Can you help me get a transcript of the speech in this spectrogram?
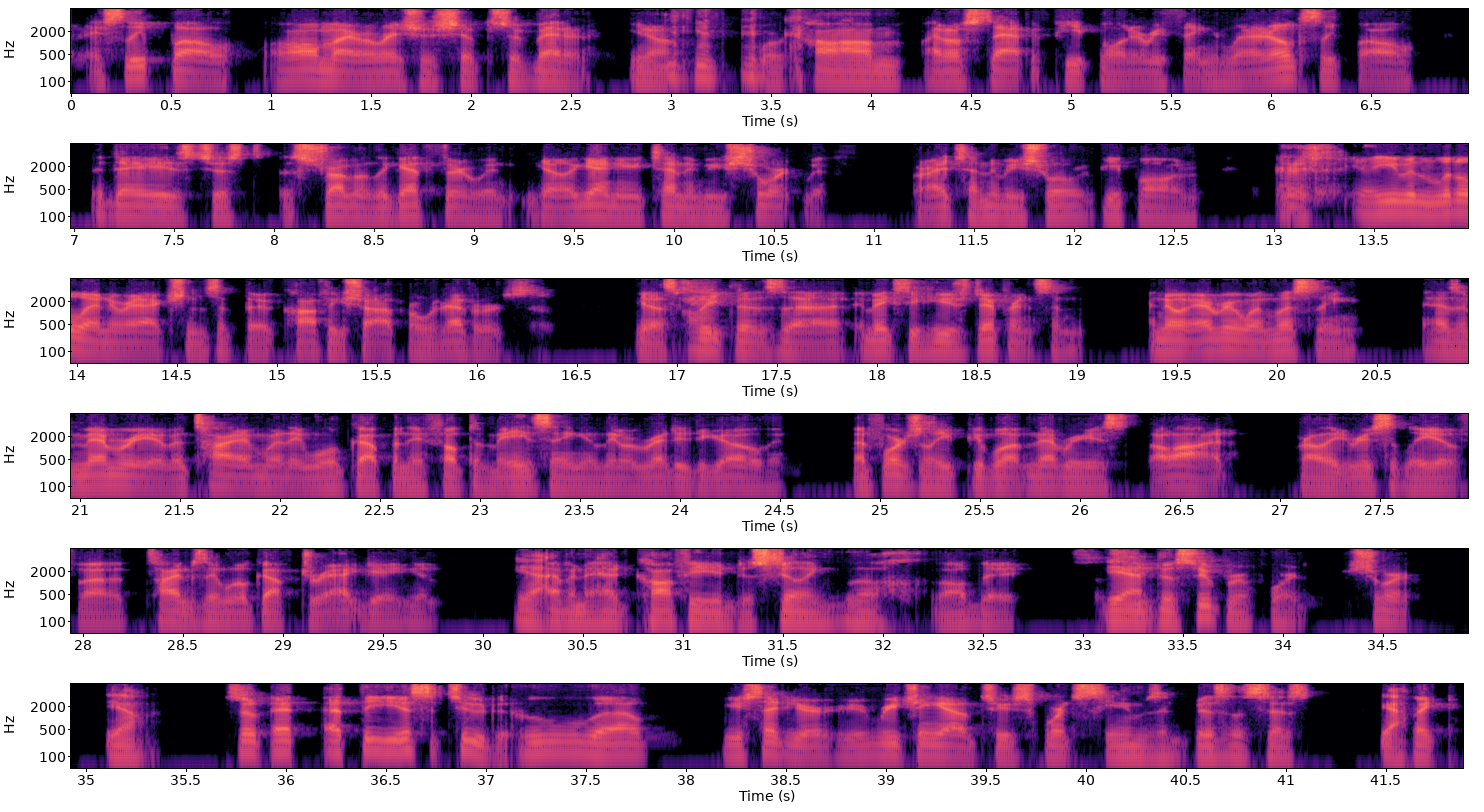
I sleep well, all my relationships are better. You know, we're calm. I don't snap at people and everything. And when I don't sleep well, the day is just a struggle to get through. And you know, again, you tend to be short with, or I tend to be short with people, and you know, even little interactions at the coffee shop or whatever. So, you know, sleep is uh, it makes a huge difference. And I know everyone listening has a memory of a time where they woke up and they felt amazing and they were ready to go. And unfortunately, people have memories a lot, probably recently, of uh, times they woke up dragging and Yeah. haven't had coffee and just feeling ugh, all day. So Yeah. is super important. Sure. Yeah. So at, at the institute, who uh, you said you're you're reaching out to sports teams and businesses. Yeah. Like,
